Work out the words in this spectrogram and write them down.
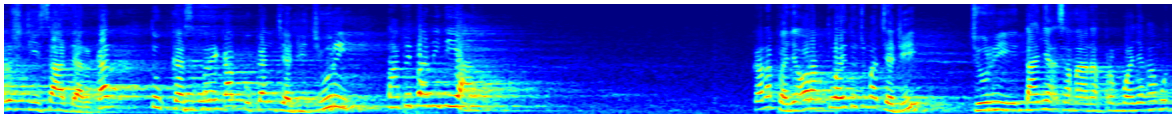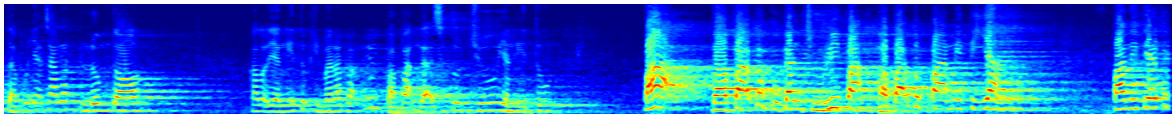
harus disadarkan Tugas mereka bukan jadi juri Tapi panitia. Karena banyak orang tua itu cuma jadi juri. Tanya sama anak perempuannya kamu udah punya calon belum toh? Kalau yang itu gimana pak? Hmm, bapak nggak setuju yang itu. Pak bapak tuh bukan juri pak. Bapak tuh panitia. Panitia itu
